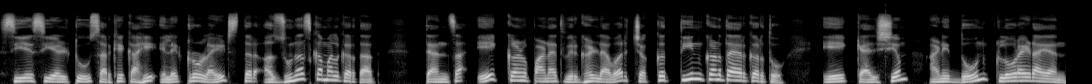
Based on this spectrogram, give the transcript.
सीएसीएल टू सारखे काही इलेक्ट्रोलाइट्स तर अजूनच कमाल करतात. त्यांचा एक कण पाण्यात विरघळल्यावर चक्क तीन कण तयार करतो एक कॅल्शियम आणि दोन क्लोराईड आयन.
